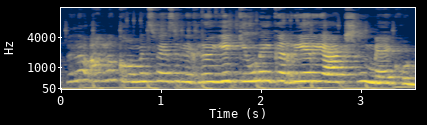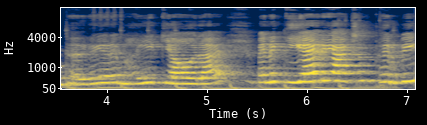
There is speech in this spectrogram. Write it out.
मतलब आप लोग कमेंट्स में ऐसे लिख रहे हो, ये क्यों नहीं कर रही है रिएक्शन मैं खुद डर गई, अरे भाई, ये क्या हो रहा है? मैंने किया है रिएक्शन फिर भी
